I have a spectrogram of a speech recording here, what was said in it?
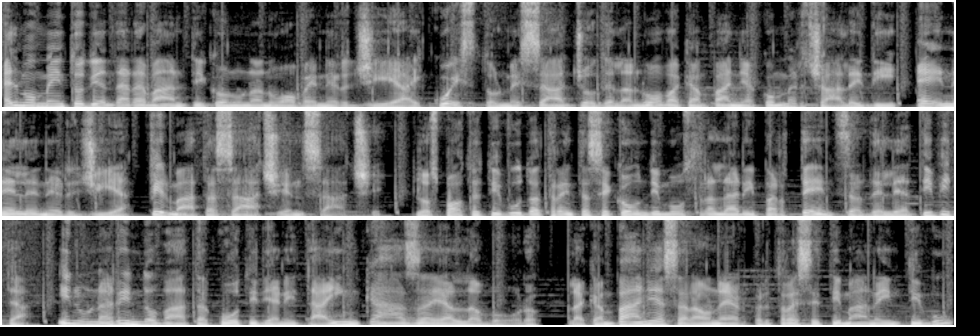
È il momento di andare avanti con una nuova energia e questo il messaggio della nuova campagna commerciale di Enel Energia, firmata Saci Saci. Lo spot TV da 30 secondi mostra la ripartenza delle attività in una rinnovata quotidianità in casa e al lavoro. La campagna sarà on air per tre settimane in TV,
